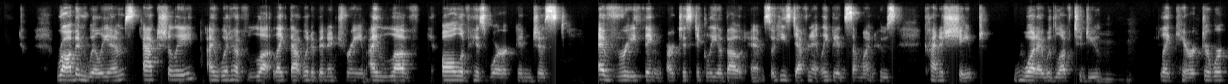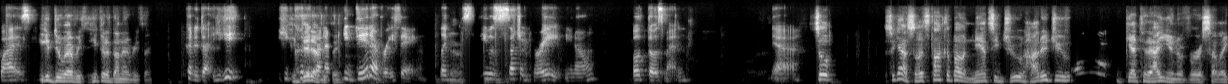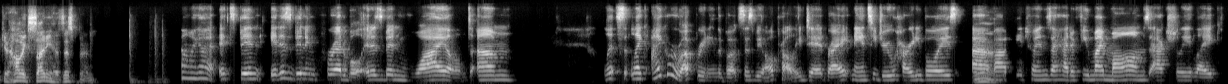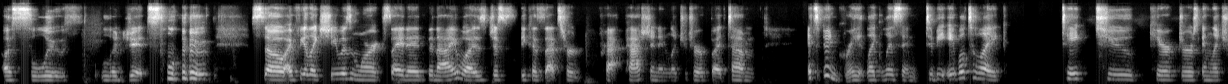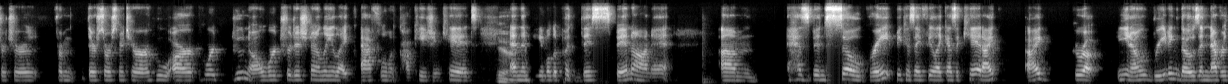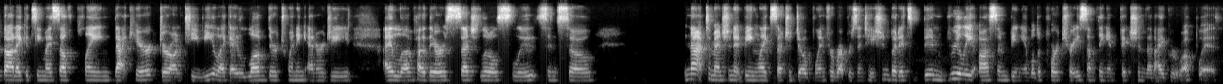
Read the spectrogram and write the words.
robin williams actually i would have loved like that would have been a dream i love all of his work and just everything artistically about him so he's definitely been someone who's kind of shaped what i would love to do Mm. like character work wise he could do everything. He could have done everything. could have done he he, He could did have done everything. He did everything. Like Yeah. he was such a great, you know, both those men. Yeah. So, so yeah. So let's talk about Nancy Drew. How did you get to that universe? Like, how exciting has this been? Oh my god, it's been it has been incredible. It has been wild. Um let's like I grew up reading the books as we all probably did, right? Nancy Drew, Hardy Boys, Yeah. uh, Bobbsey Twins. I had a few. My mom's actually like a sleuth, legit sleuth. So I feel like she was more excited than I was, just because that's her passion in literature. But um, it's been great. Like, listen, to be able to like take two characters in literature from their source material who are who are who know were traditionally like affluent Caucasian kids Yeah. and then be able to put this spin on it um, has been so great because I feel like as a kid, I I grew up, you know, reading those and never thought I could see myself playing that character on TV. Like I love their twinning energy. I love how they were such little sleuths, and so not to mention it being like such a dope win for representation, but it's been really awesome being able to portray something in fiction that I grew up with.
